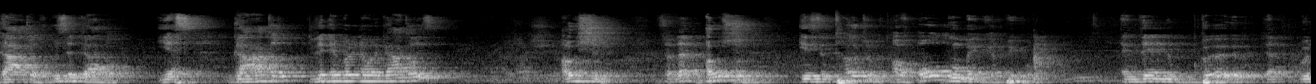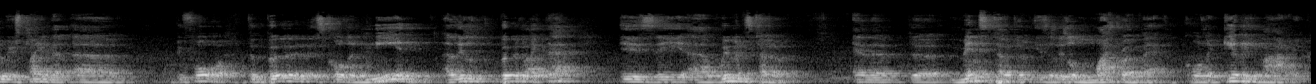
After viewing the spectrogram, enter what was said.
Gargle. Who said gargle? Yes. Gargle. Did everybody know what a gargle is? Ocean. So that ocean is the totem of all Gumbaynggirr people. And then the bird, that when we was playing that uh, before, the bird is called a neon, a little bird like that, is the uh, women's totem. And the, the men's totem is a little micro bat called a girimari.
